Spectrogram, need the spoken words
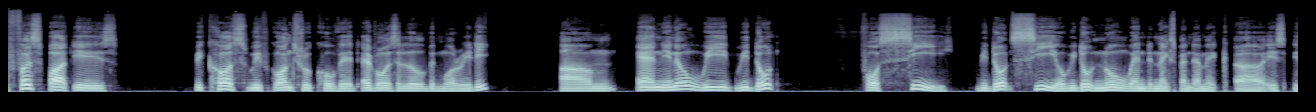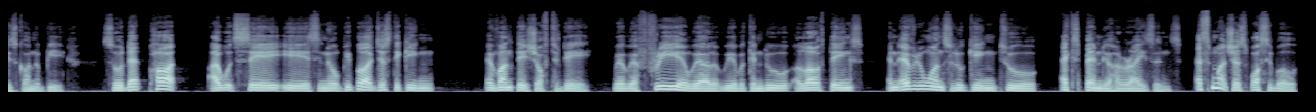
first part is because we've gone through COVID, everyone's a little bit more ready. Um, and you know, we we don't foresee, we don't see, or we don't know when the next pandemic uh, is is going to be. So that part, I would say, is you know, people are just taking advantage of today, where we're free and we are we can do a lot of things, and everyone's looking to expand their horizons as much as possible.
